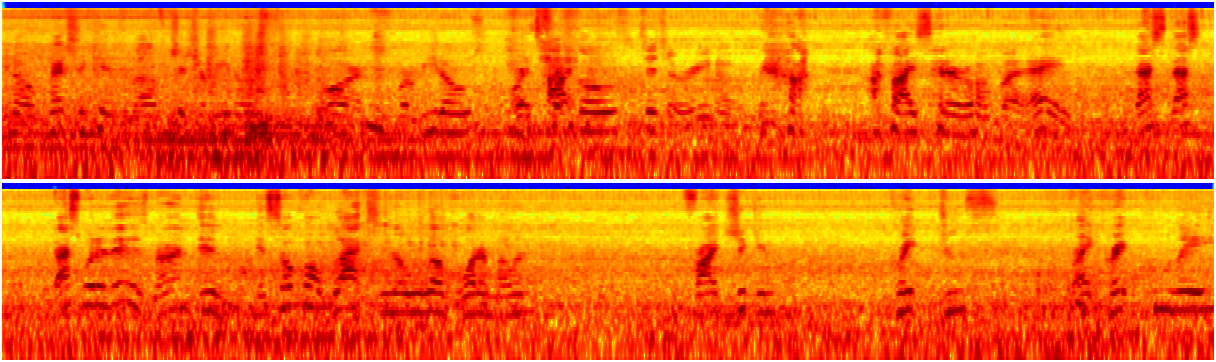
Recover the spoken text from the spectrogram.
you know, Mexicans love chicharinos or burritos or tacos. Chicharito. I probably said it wrong, but hey, that's that's that's what it is, man. And and so-called blacks, you know, we love watermelon, fried chicken, grape juice, right? Grape Kool-Aid,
